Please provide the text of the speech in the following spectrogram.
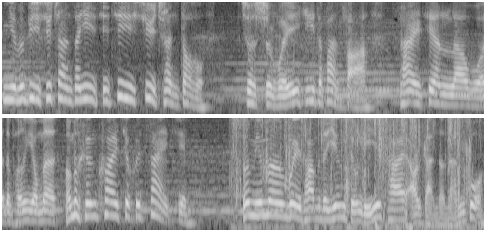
你们必须站在一起，继续战斗，这是唯一的办法。再见了，我的朋友们，我们很快就会再见。村民们为他们的英雄离开而感到难过，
